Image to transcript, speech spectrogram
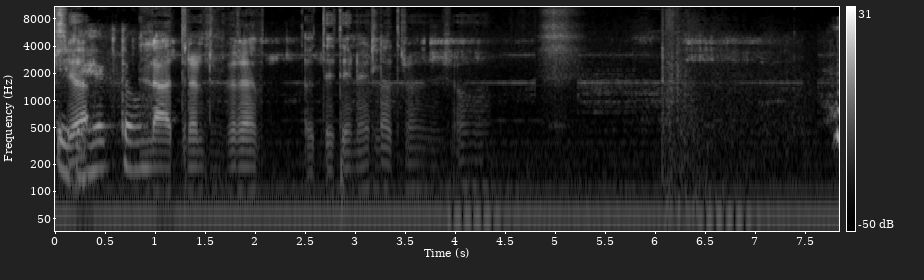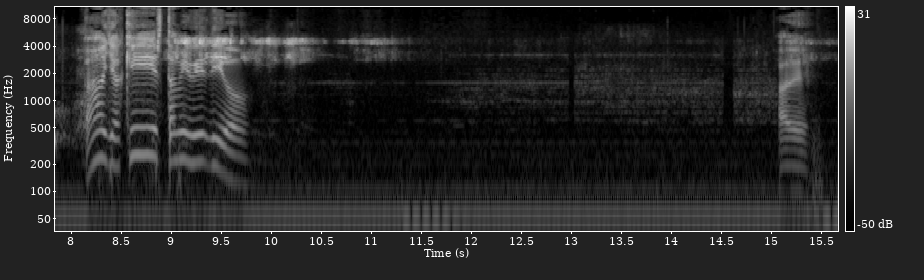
O Y sea, directo. la transfer... Detener la transmisión. ¡Ay, aquí está mi vídeo! A ver.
